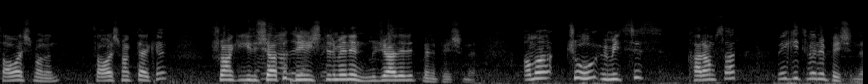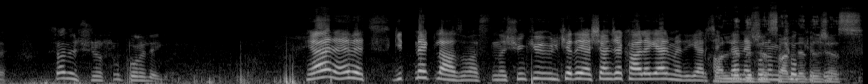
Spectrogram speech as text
savaşmanın, savaşmak derken şu anki gidişatı Mücadele değiştirmenin, mücadele etmenin peşinde. Ama çoğu ümitsiz, karamsar ve gitmenin peşinde. Sen ne düşünüyorsun bu konuyla ilgili? Yani evet gitmek lazım aslında. Çünkü ülkede yaşanacak hale gelmedi gerçekten. Halledeceğiz Ekonomi çok kötü. halledeceğiz.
